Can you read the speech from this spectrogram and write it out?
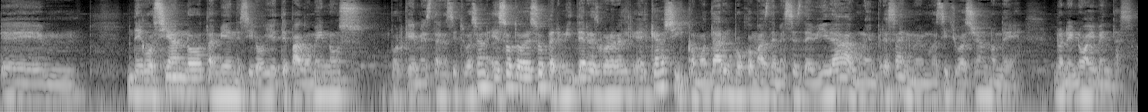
em, negociando también, decir, oye, te pago menos porque me está en la situación. Eso, todo eso permite resguardar el, cash y como dar un poco más de meses de vida a una empresa en una situación donde, donde no hay ventas.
